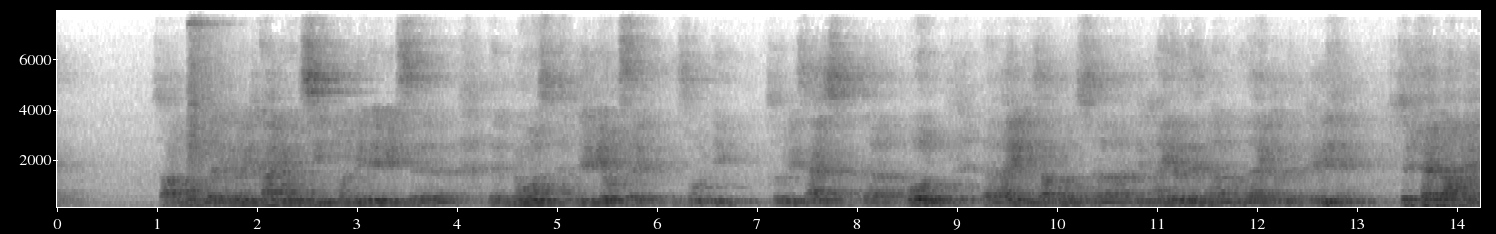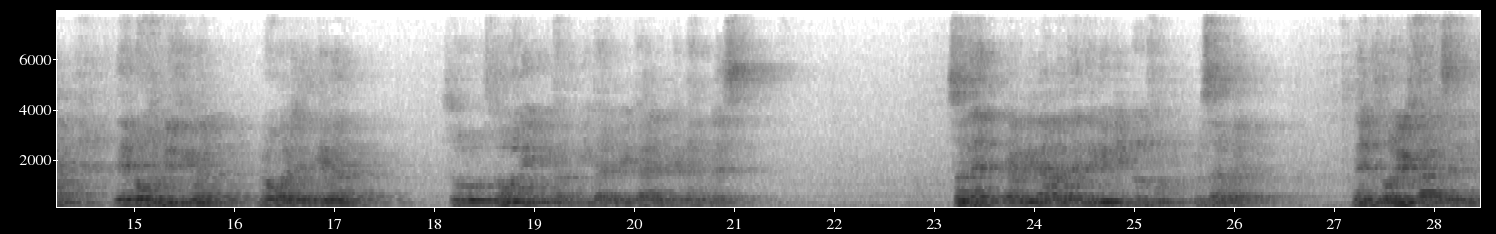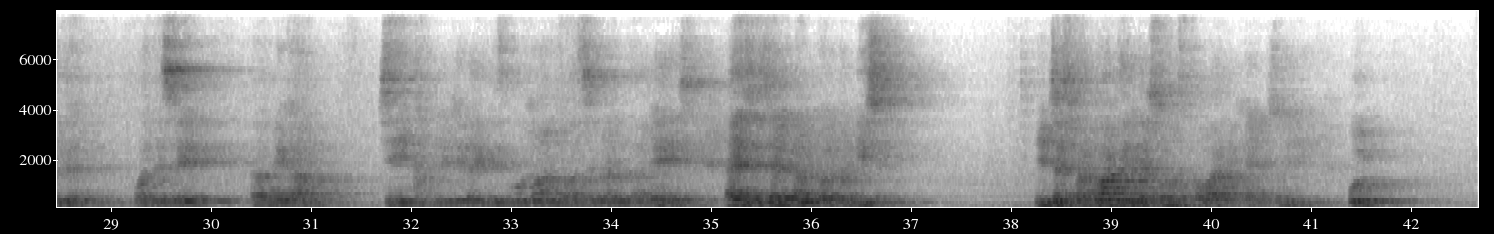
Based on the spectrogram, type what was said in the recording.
So almost like, you know, you can't even see. Only maybe it's uh, the nose, maybe outside, it's so deep. So it is as the whole, the height is almost uh, little higher than uh, the height of the elephant. So it fell down and there no food is given, no water is given. So slowly it becomes weaker, weaker and become helpless. So then every now and then they give little food to survive. Then slowly it starts selling to them. What they say, uh, become change completely like this goes on for several uh, days. As a result, now it got condition. It just forgot that it has so much power, it can actually pull.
